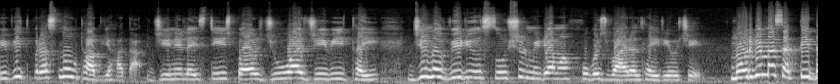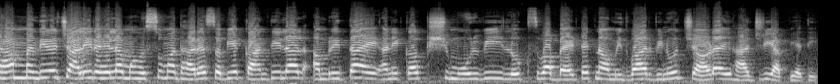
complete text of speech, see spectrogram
વિવિધ પ્રશ્નો ઉઠાવ્યા હતા, જેને લઈ સ્ટેજ પર જોવા જેવી થઈ. જેનો વીડિયો સોશિયલ મીડિયામાં ખૂબ જ વાયરલ થઈ રહ્યો છે. મોરબીમાં શક્તિધામ મંદિરે ચાલી રહેલા મહોત્સવમાં ધારાસભ્ય કાંતિલાલ અમૃતાએ અને કક્ષ મોરબી લોકસભા બેઠકના ઉમેદવાર વિનોદ ચાવડાએ હાજરી આપી હતી.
